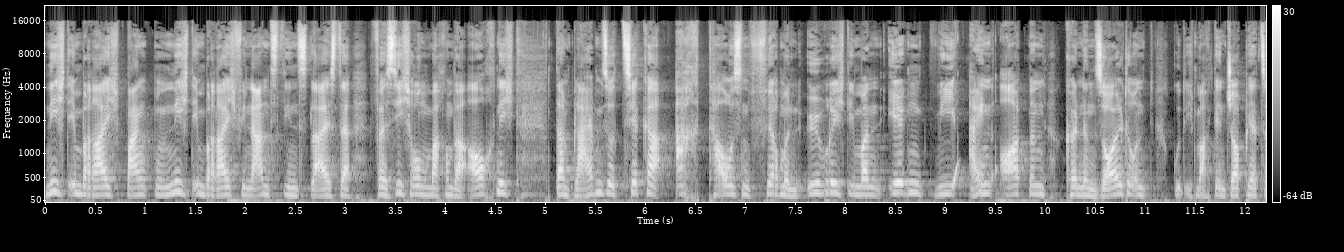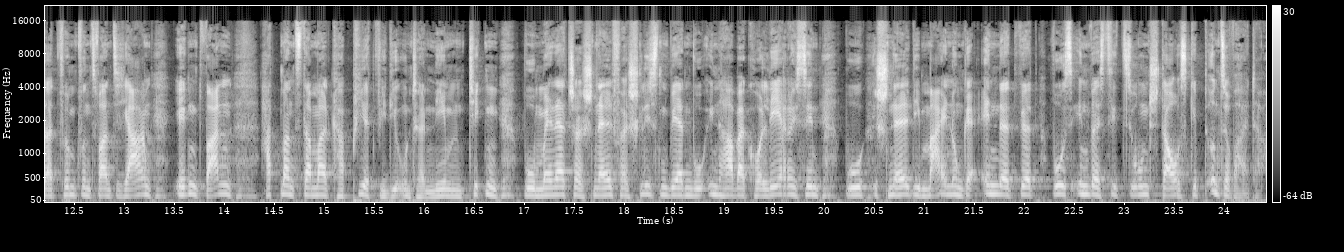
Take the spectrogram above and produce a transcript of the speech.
nicht im Bereich Banken, nicht im Bereich Finanzdienstleister, Versicherung machen wir auch nicht, dann bleiben so circa 8000 Firmen übrig, die man irgendwie einordnen können sollte. Und gut, ich mache den Job jetzt seit 25 Jahren. Irgendwann hat man es da mal kapiert, wie die Unternehmen ticken, wo Manager schnell verschlissen werden, wo Inhaber cholerisch sind, wo schnell die Meinung geändert wird, wo es Investitionsstaus gibt und so weiter.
